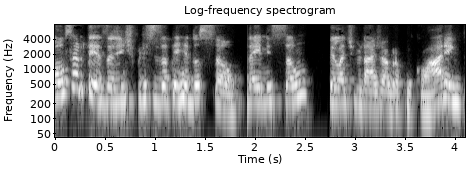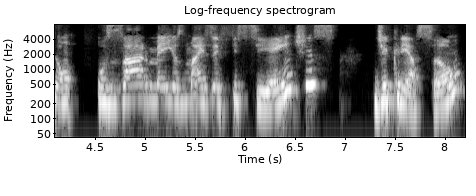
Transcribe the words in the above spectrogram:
Com certeza, a gente precisa ter redução da emissão pela atividade agropecuária, então, usar meios mais eficientes de criação,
